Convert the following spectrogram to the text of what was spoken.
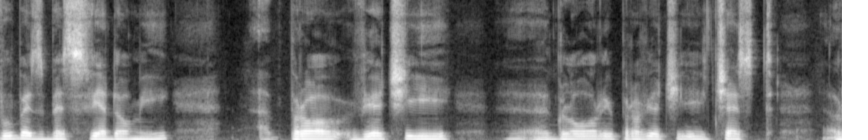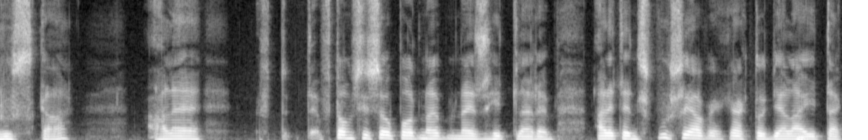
vůbec bez svědomí pro větší eh, glory, pro větší čest Ruska, ale v, v tom si jsou podobné s Hitlerem. Ale ten způsob, jak to dělají, tak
